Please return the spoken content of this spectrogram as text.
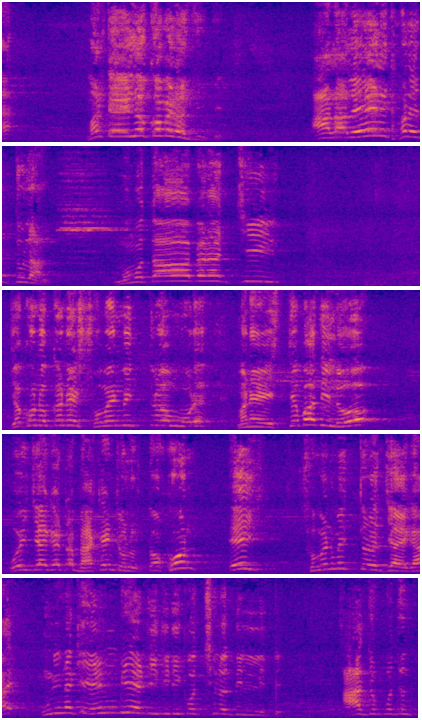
হ্যাঁ? মালটা এলো কবে রাজনীতিতে আলালের ঘরের দুলাল, মমতা ব্যানার্জি। যখন ওখানে সোমেন মিত্র মোড়ে মানে ইস্তফা দিল, ওই জায়গাটা ভ্যাকেন্ট হলো। তখন এই সোমেন মিত্রের জায়গায় উনি নাকি এমবিএ ডিগ্রি করছিল দিল্লিতে। আজও পর্যন্ত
